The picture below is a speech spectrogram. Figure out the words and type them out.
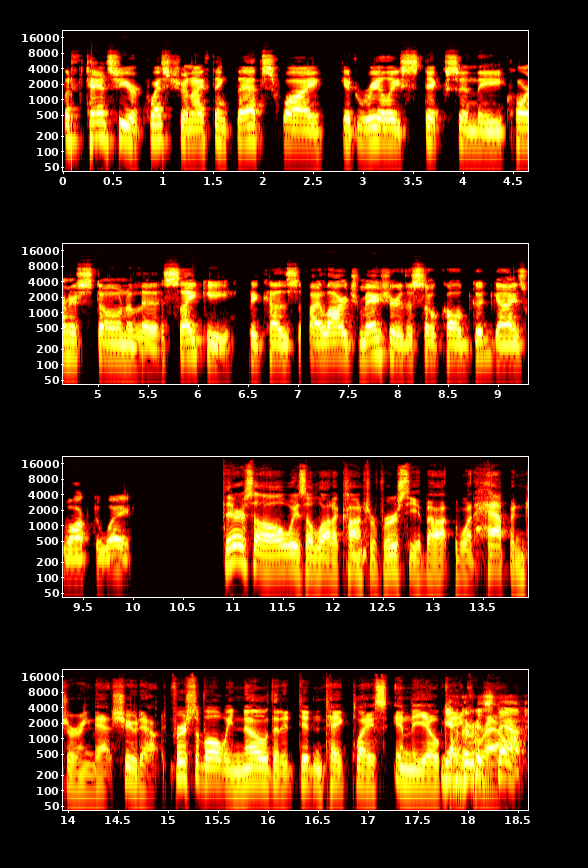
But to answer your question, I think that's why it really sticks in the cornerstone of the psyche, because by large measure, the so called good guys walked away. There's always a lot of controversy about what happened during that shootout. First of all, we know that it didn't take place in the OK Yeah, there Corral. is that.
